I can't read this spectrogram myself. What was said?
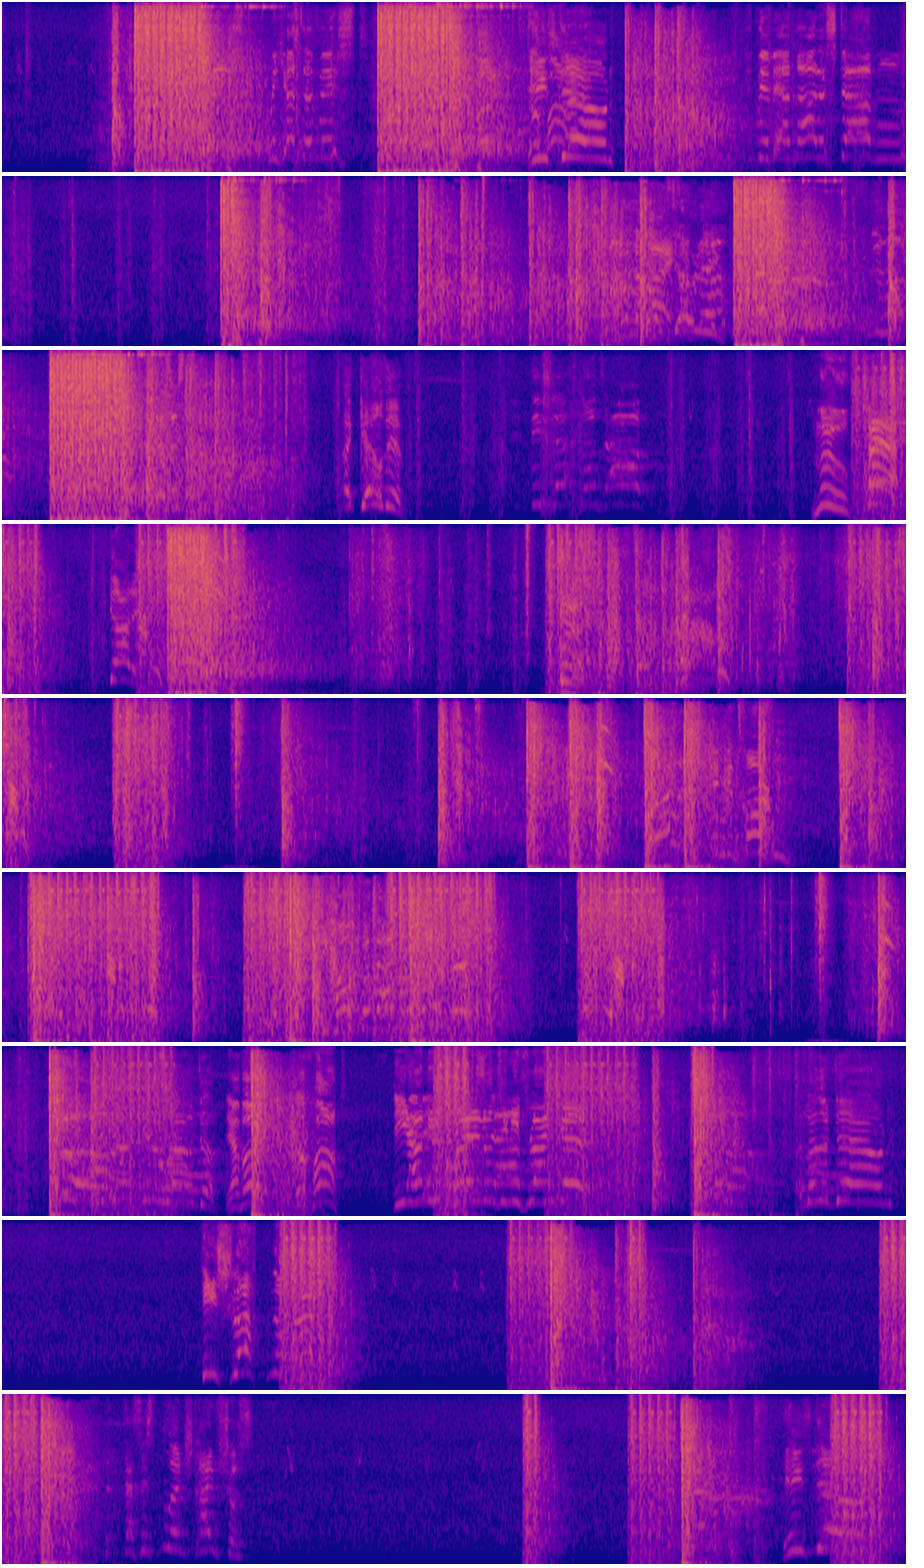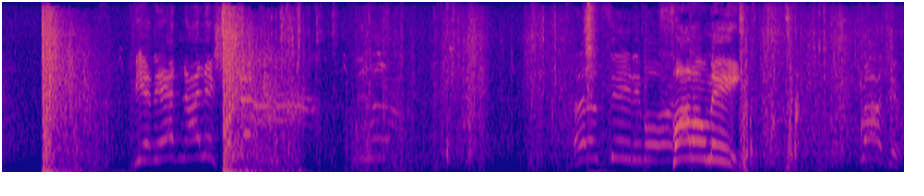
Mich hat's erwischt! He's down! Wir werden alle sterben! Jawohl! Sofort! Die Amis fallen uns in die Flanke! Another down! Die schlachten uns ab! Das ist nur ein Streifschuss. He's down! Wir werden alle sterben! I don't see! Follow me! Roger!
